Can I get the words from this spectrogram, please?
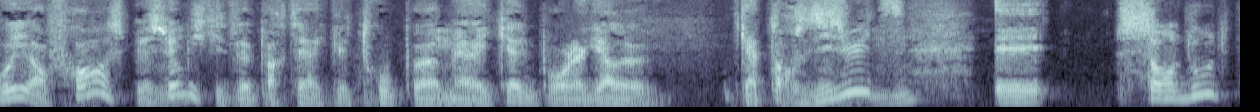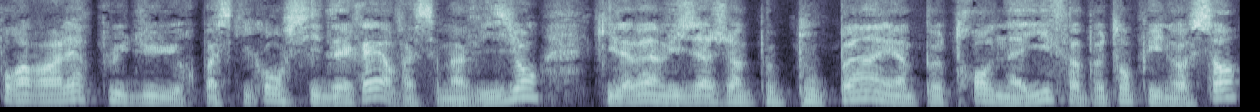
oui en France bien sûr, puisqu'il devait partir avec les troupes américaines pour la guerre de 14-18, mhm. et sans doute pour avoir l'air plus dur, parce qu'il considérait, enfin c'est ma vision, qu'il avait un visage un peu poupin et un peu trop naïf, un peu trop innocent.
